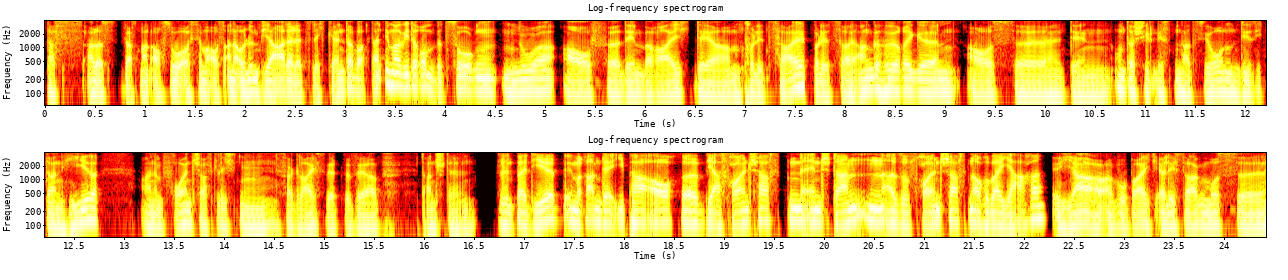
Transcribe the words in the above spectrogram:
das alles, was man auch so ich sag mal, aus einer Olympiade letztlich kennt, aber dann immer wiederum bezogen nur auf äh, den Bereich der Polizei, Polizeiangehörige aus äh, den unterschiedlichsten Nationen, die sich dann hier einem freundschaftlichen Vergleichswettbewerb dann stellen. Sind bei dir im Rahmen der IPA auch äh, ja, Freundschaften entstanden, also Freundschaften auch über Jahre? Ja, wobei ich ehrlich sagen muss, äh,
